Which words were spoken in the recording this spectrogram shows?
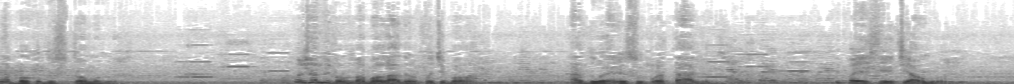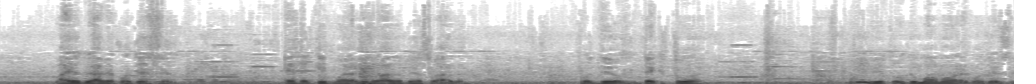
na boca do estômago. Nós já levamos uma bolada no futebol. A dor era insuportável. E parecia que tinha algo mais grave acontecendo. Essa equipe maravilhosa, abençoada por Deus, detectou e evitou que o mal acontecesse.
